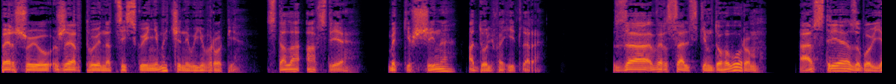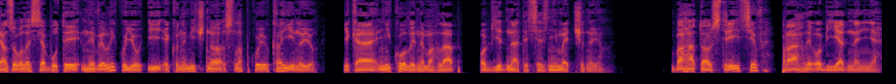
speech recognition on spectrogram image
Першою жертвою нацистської Німеччини в Європі стала Австрія, батьківщина Адольфа Гітлера. За Версальським договором Австрія зобов'язувалася бути невеликою і економічно слабкою країною, яка ніколи не могла б об'єднатися з Німеччиною. Багато австрійців прагли об'єднання.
